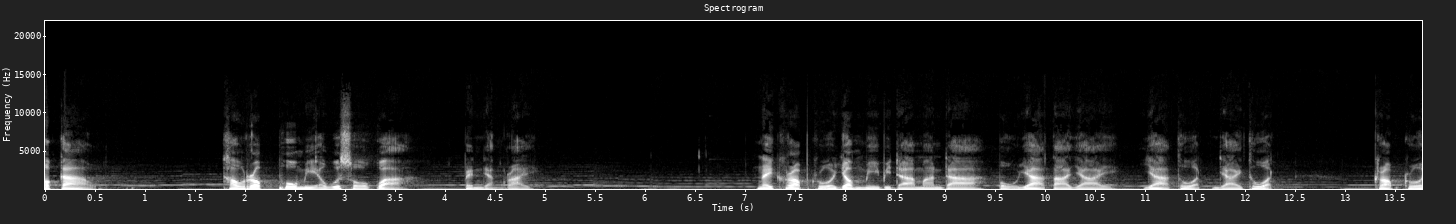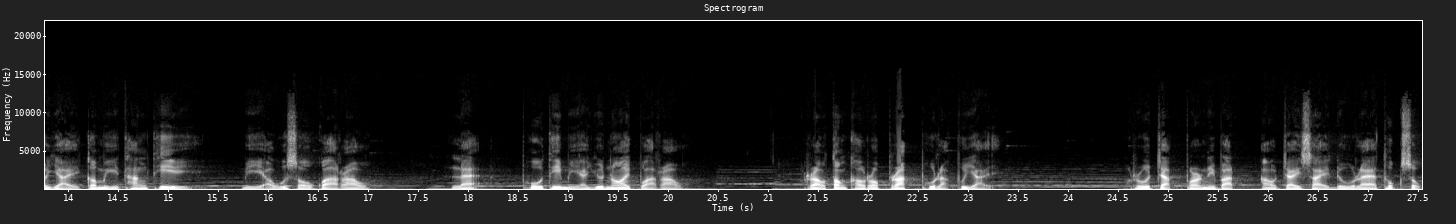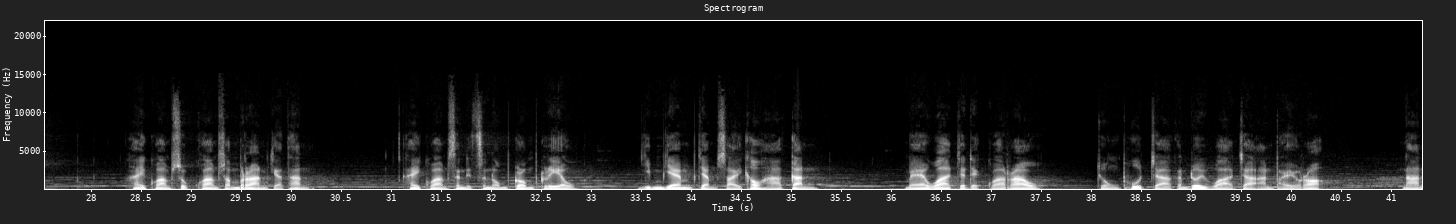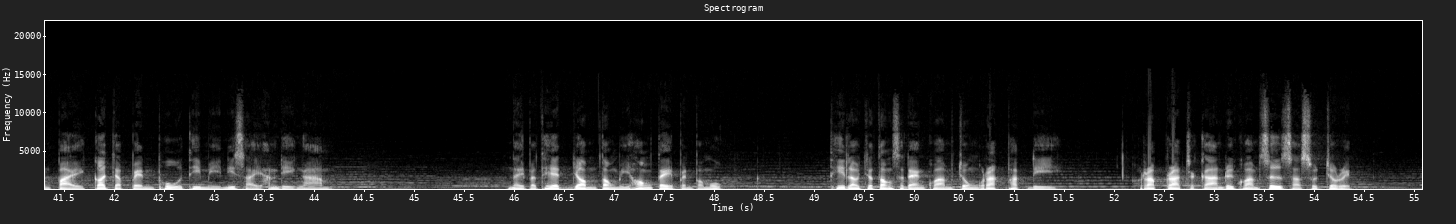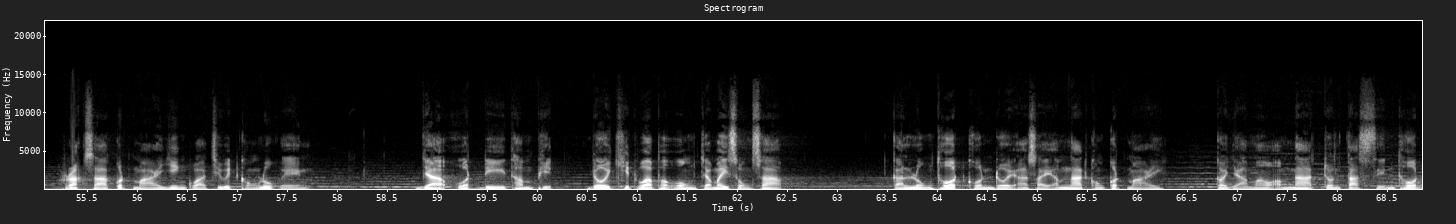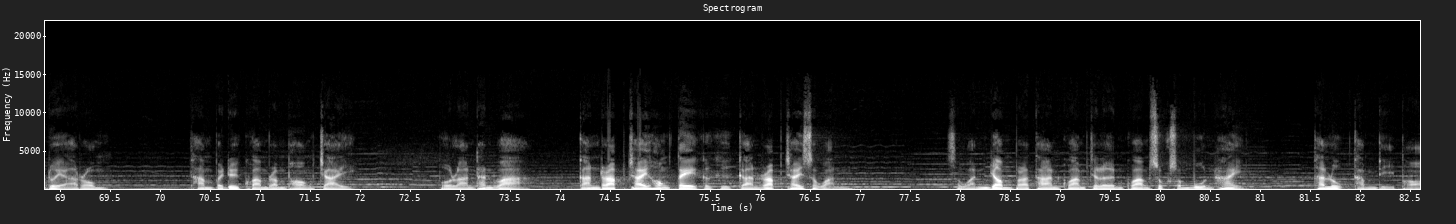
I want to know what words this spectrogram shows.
ข้อ 9. เคารพผู้มีอาวุโสกว่าเป็นอย่างไร ในครอบครัวย่อมมีบิดามารดา ปู่ย่าตายาย ย่าทวด ยายทวด ครอบครัวใหญ่ก็มีทั้งที่มีอาวุโสกว่าเรา และผู้ที่มีอายุน้อยกว่าเรา เราต้องเคารพรักผู้หลักผู้ใหญ่ รู้จักปรนิบัติเอาใจใส่ดูแลทุกสุข ให้ความสุขความสำราญแก่ท่าน ให้ความสนิทสนมกลมเกลียว ยิ้มแย้มแจ่มใสเข้าหากัน แม้ว่าจะเด็กกว่าเรา จงพูดจากันด้วยวาจาอันไพเราะ นานไปก็จะเป็นผู้ที่มีนิสัยอันดีงาม ในประเทศย่อมต้องมีห้องเต้เป็นประมุขที่เราจะต้องแสดงความจงรักภักดี รับราชการด้วยความซื่อสัตย์สุจริต รักษากฎหมายยิ่งกว่าชีวิตของลูกเอง อย่าอวดดีทำผิด โดยคิดว่าพระองค์จะไม่ทรงทราบ การลงโทษคนโดยอาศัยอำนาจของกฎหมาย ก็อย่าเมาอำนาจจนตัดสินโทษด้วยอารมณ์ทำไปด้วยความรำพองใจ โบราณท่านว่า การรับใช้ห้องเต้ก็คือการรับใช้สวรรค์ สวรรค์ย่อมประทานความเจริญความสุขสมบูรณ์ให้ ถ้าลูกทำดีพอ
